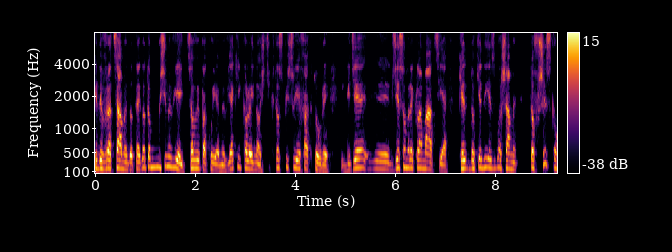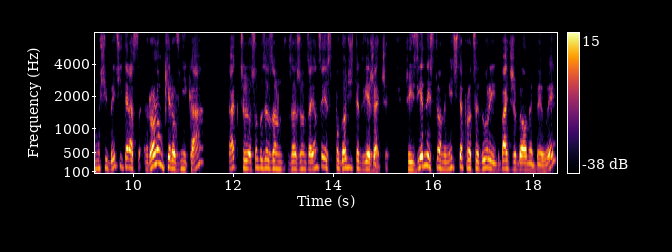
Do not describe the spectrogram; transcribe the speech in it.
kiedy wracamy do tego, to musimy wiedzieć, co wypakujemy, w jakiej kolejności, kto spisuje faktury, gdzie, y, gdzie są reklamacje, do kiedy je zgłaszamy. To wszystko musi być i teraz rolą kierownika, tak, czy osoby zarządzającej jest pogodzić te dwie rzeczy. Czyli z jednej strony mieć te procedury i dbać, żeby one były,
